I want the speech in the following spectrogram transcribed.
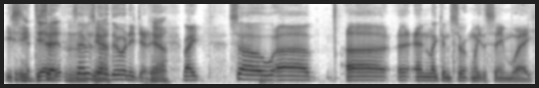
he, He did said, it, and- said he was yeah. going to do it, and he did it. Yeah. Right. So, uh, uh, and Lincoln certainly the same way.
